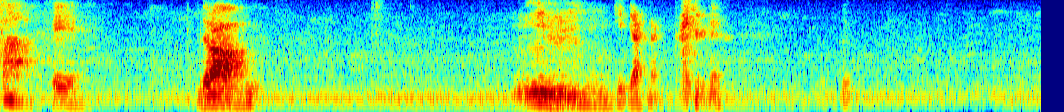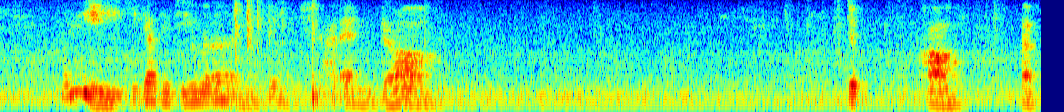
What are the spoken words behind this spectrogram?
โอเคดรอคิดยากนะเฮ้ยคิดยากจริงๆเลยชาร์ดแอนด์ดรอจุ๊บคอแบบแฟ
